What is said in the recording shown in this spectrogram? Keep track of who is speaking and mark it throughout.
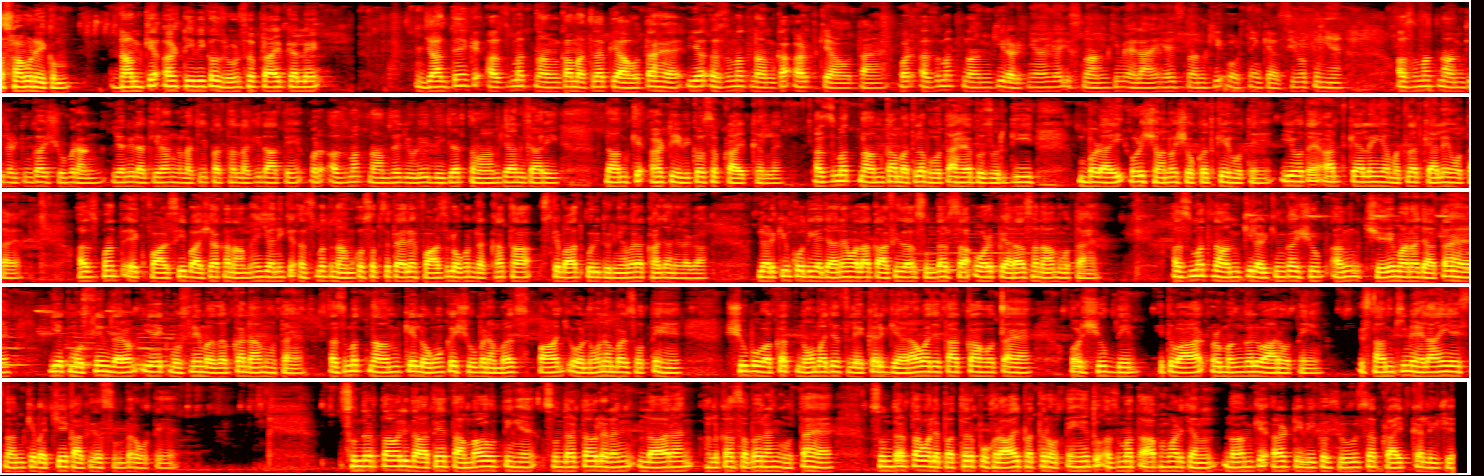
Speaker 1: असलकुम नाम के अर्थ टीवी को ज़रूर सब्सक्राइब कर लें। जानते हैं कि अज़मत नाम का मतलब क्या होता है, या अज़मत नाम का अर्थ क्या होता है, और अज़मत नाम की लड़कियाँ, या इस नाम की महिलाएँ, या इस नाम की औरतें कैसी होती हैं? अज़मत नाम की लड़कियों का शुभ रंग, यानी लकी रंग, लकी पत्थर, लकी दातें, और अज़मत नाम से जुड़ी दीगर तमाम जानकारी, नाम के अर्थ टी को सब्सक्राइब कर लें। अज़मत नाम का मतलब होता है बुज़ुर्गी, बड़ाई और शान शौकत के होते हैं। ये होता है अर्थ कह लें या मतलब कह लें होता है। अज़मत एक फ़ारसी बादशाह का नाम है, यानी कि अज़मत नाम को सबसे पहले फ़ारस लोगों ने रखा था, उसके बाद पूरी दुनिया में रखा जाने लगा। लड़कियों को दिया जाने वाला काफ़ी ज़्यादा सुंदर सा और प्यारा सा नाम होता है। अज़मत नाम की लड़कियों का शुभ अंग छः माना जाता है। ये एक मुस्लिम धर्म, ये एक मुस्लिम मज़हब का नाम होता है। अज़मत नाम के लोगों के शुभ नंबर्स पाँच और नौ नंबर्स होते हैं। शुभ वक़्त नौ बजे से लेकर ग्यारह बजे तक का होता है और शुभ दिन इतवार और मंगलवार होते हैं। इस्लाम की महिलाएँ या इस नाम के बच्चे काफ़ी सुंदर होते हैं। सुंदरता वाली दातें तांबा होती हैं, सुंदरता वाले रंग लाल रंग, हल्का सबर रंग होता है, सुंदरता वाले पत्थर, पुखराज पत्थर होते हैं तो अज़मत आप हमारे चैनल नाम के अर्थ टीवी को ज़रूर सब्सक्राइब कर लीजिए।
